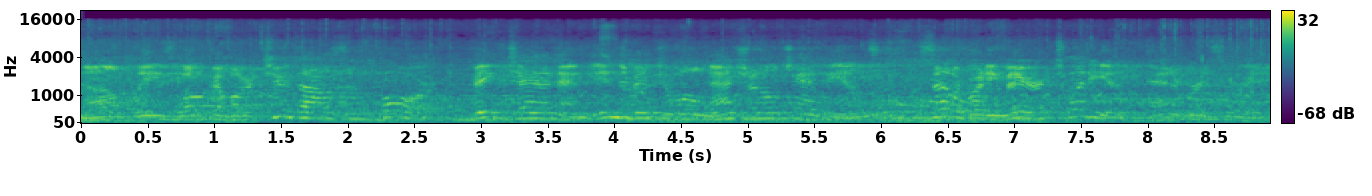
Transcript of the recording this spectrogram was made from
Now please welcome our 2004 Big Ten and individual national champions celebrating their 20th anniversary.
